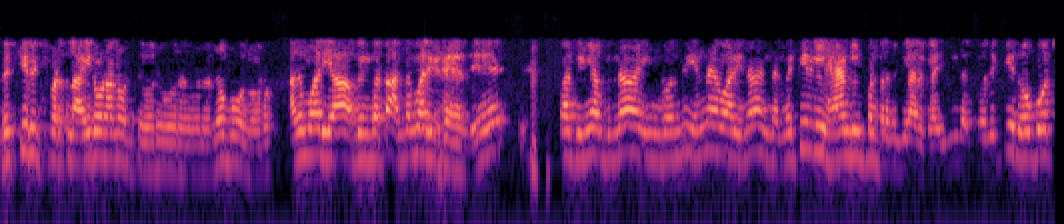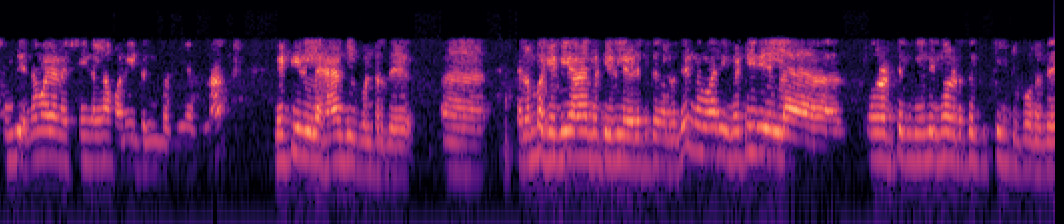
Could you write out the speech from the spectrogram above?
ரிச்சி ரிச் படத்துல ஐரோனான்னு ஒருத்தர் ஒரு ஒரு ஒரு ரோபோ ஒன்று வரும். அது மாதிரியா அப்படின்னு பார்த்தா அந்த மாதிரி கிடையாது. பாத்தீங்க அப்படின்னா இங்க வந்து என்ன மாதிரினா இந்த மெட்டீரியல் ஹேண்டில் பண்றதுக்குலாம் இருக்குல்ல. இந்த இப்போதைக்கு ரோபோட்ஸ் வந்து என்ன மாதிரியான விஷயங்கள்லாம் பண்ணிட்டு இருக்குன்னு பாத்தீங்க அப்படின்னா மெட்டீரியல் ஹேண்டில் பண்றது ரொம்ப ஹெவியான மெட்டீரியல் எடுத்துட்டு வர்றது இந்த மாதிரி மெட்டீரியல்ல ஒரு இடத்துக்கு இருந்து இன்னொரு இடத்துக்கு தூக்கிட்டு போறது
